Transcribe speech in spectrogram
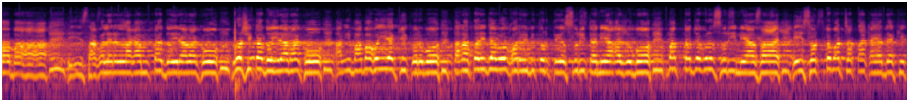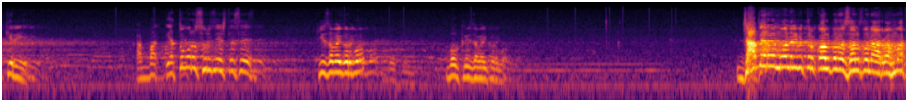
বাবা, এই ছাগলের লাগামটা দইরা রাখো, রশিটা দইরা রাখো। আমি বাবা হইয়া কি করব? তাড়াতাড়ি যাব, ঘরের ভিতর থেকে ছুরিটা নিয়ে আসব। বাপটা যখন ছুরি নিয়ে আসায় এই ছোট্ট বাচ্চা তাকায়া দেখে কিরে আব্বা, এত বড় ছুরি নিয়ে আসতেছে। কি জবাই করব? বকরি জবাই করব। জাবের মনের ভিতর কল্পনা, জল্পনা, রহমাত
